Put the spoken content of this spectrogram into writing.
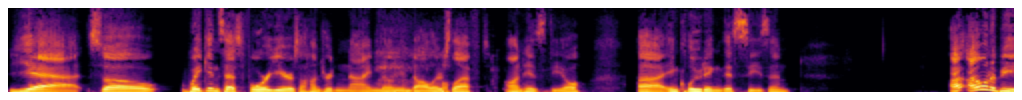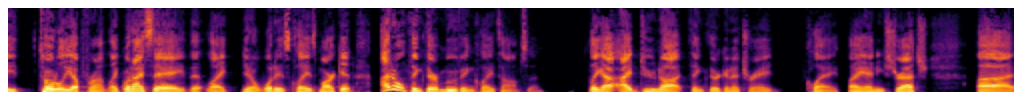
Yeah. So Wiggins has four years, $109 million left on his deal, uh, including this season. I, I want to be totally upfront. Like when I say that, like, you know, what is Klay's market? I don't think they're moving Klay Thompson. Like, I, I do not think they're going to trade Klay by any stretch. Uh,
